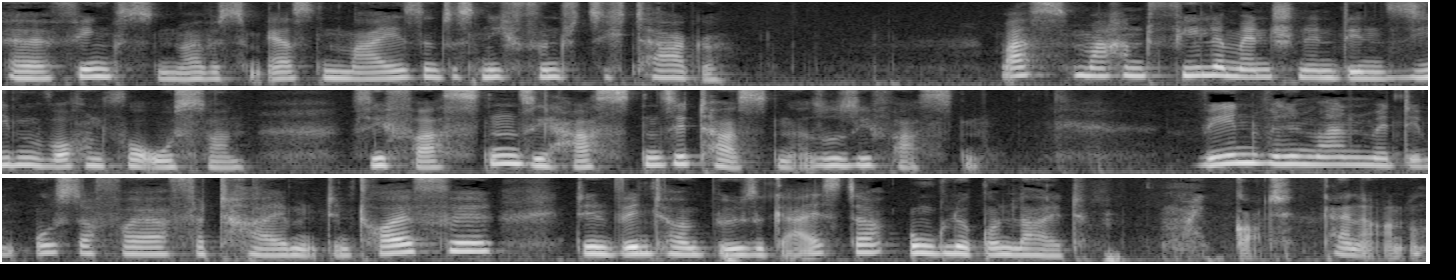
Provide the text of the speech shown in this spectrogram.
Äh, Pfingsten, weil bis zum 1. Mai sind es nicht 50 Tage. Was machen viele Menschen in den sieben Wochen vor Ostern? Sie fasten, sie hasten, sie tasten, also sie fasten. Wen will man mit dem Osterfeuer vertreiben? Den Teufel, den Winter und böse Geister, Unglück und Leid. Oh mein Gott, keine Ahnung.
